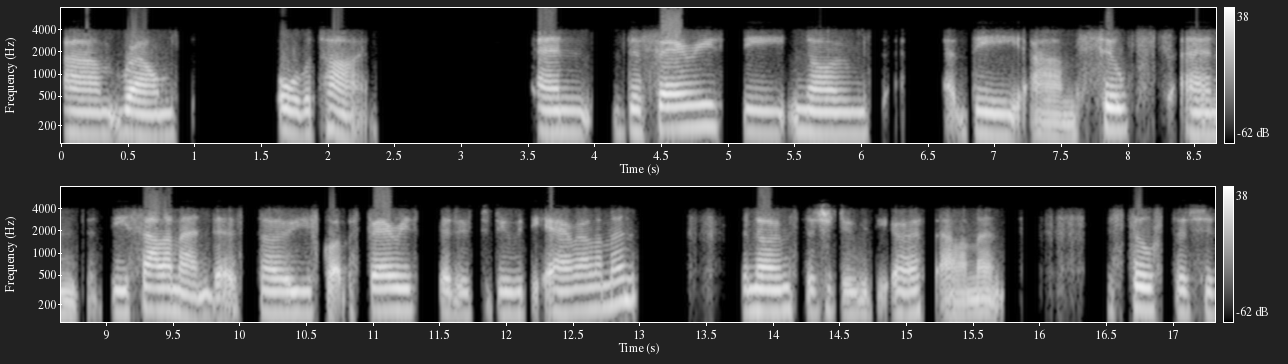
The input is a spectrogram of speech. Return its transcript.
um, realms all the time. And the fairies, the gnomes, the um, sylphs, and the salamanders. So you've got the fairies that are to do with the air element, the gnomes that are to do with the earth element, the sylphs that are to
